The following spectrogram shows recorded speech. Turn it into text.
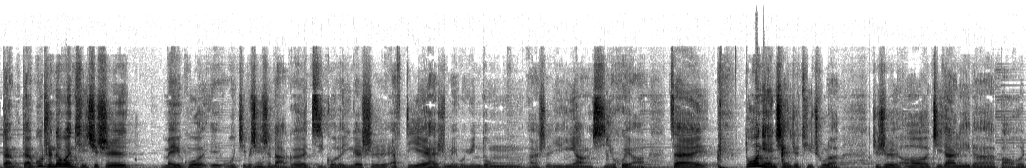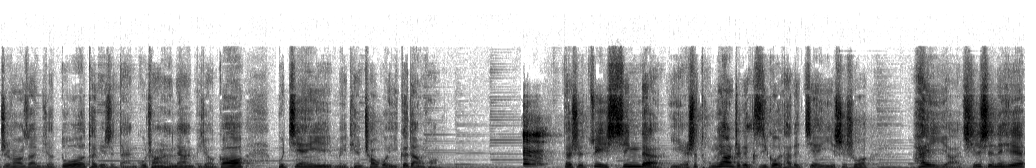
胆胆固醇的问题，其实美国呃我记不清是哪个机构了，应该是 FDA 还是美国运动呃是营养协会啊，在多年前就提出了。就是哦，鸡蛋里的饱和脂肪酸比较多，特别是胆固醇含量比较高，不建议每天超过一个蛋黄。嗯但是最新的也是同样这个机构，它的建议是说，哎呀，其实那些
